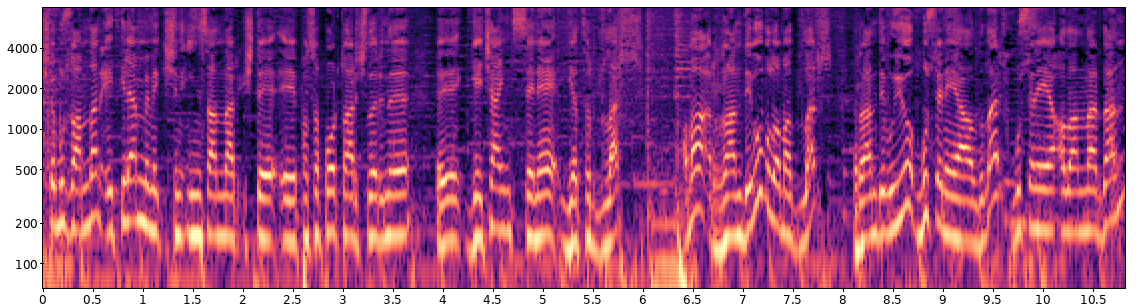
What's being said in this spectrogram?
İşte bu zamdan etkilenmemek için insanlar işte e, pasaport harçlarını e, geçen sene yatırdılar. Ama randevu bulamadılar. Randevuyu bu seneye aldılar. Bu seneye alanlardan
